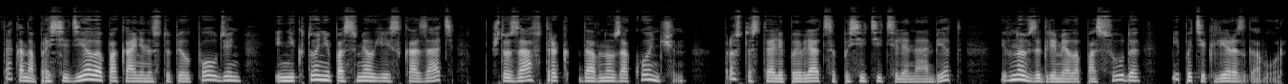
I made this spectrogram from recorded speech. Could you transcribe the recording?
Так она просидела, пока не наступил полдень, и никто не посмел ей сказать, что завтрак давно закончен, просто стали появляться посетители на обед, и вновь загремела посуда, и потекли разговоры.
